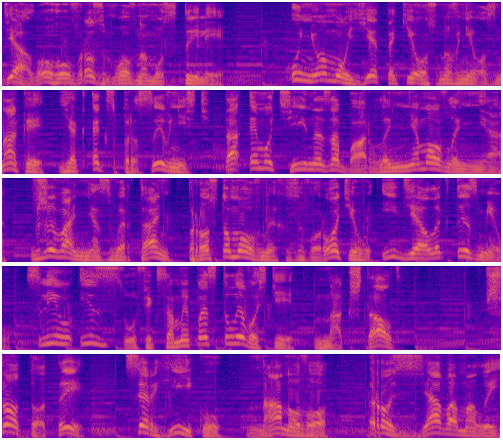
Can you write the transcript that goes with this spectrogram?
діалогу в розмовному стилі. У ньому є такі основні ознаки, як експресивність та емоційне забарвлення мовлення, вживання звертань, простомовних зворотів і діалектизмів, слів із суфіксами пестливості, на кшталт. Що то ти, Сергійку, наново, роззява малий,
